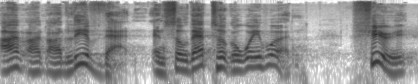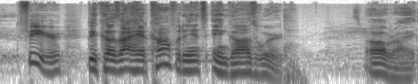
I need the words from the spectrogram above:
I, I, I lived that. And so that took away what? Fear, fear, because I had confidence in God's word. All right.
